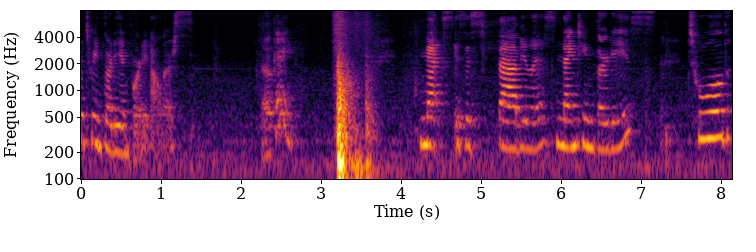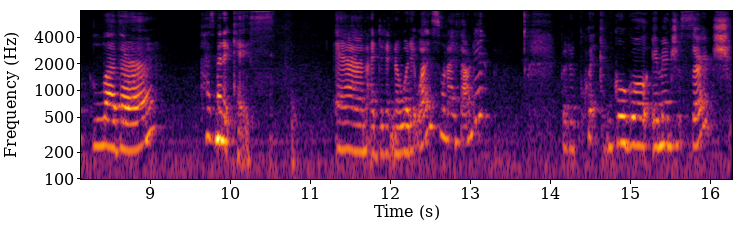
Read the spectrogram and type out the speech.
between 30 and $40. Okay, Next is this fabulous 1930s tooled leather cosmetic case. And I didn't know what it was when I found it, but a quick Google image search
